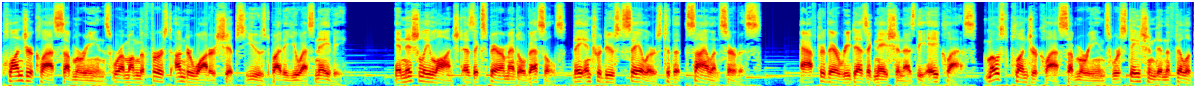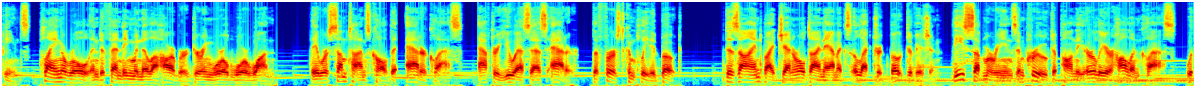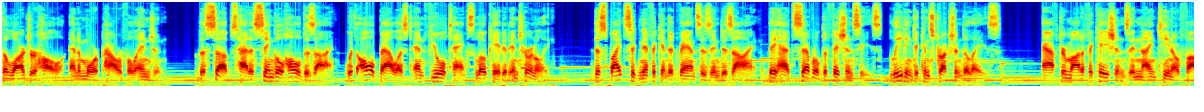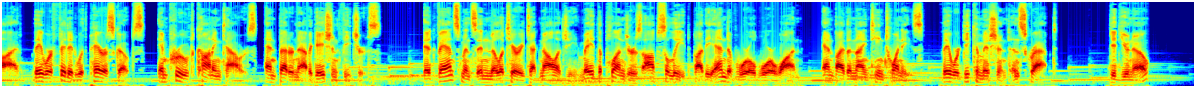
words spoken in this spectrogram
Plunger-class submarines were among the first underwater ships used by the U.S. Navy. Initially launched as experimental vessels, they introduced sailors to the silent service. After their redesignation as the A-class, most Plunger-class submarines were stationed in the Philippines, playing a role in defending Manila Harbor during World War I. They were sometimes called the Adder class, after USS Adder, the first completed boat. Designed by General Dynamics Electric Boat Division, these submarines improved upon the earlier Holland class, with a larger hull and a more powerful engine. The subs had a single hull design, with all ballast and fuel tanks located internally. Despite significant advances in design, they had several deficiencies, leading to construction delays. After modifications in 1905, they were fitted with periscopes, improved conning towers, and better navigation features. Advancements in military technology made the plungers obsolete by the end of World War I, and by the 1920s, they were decommissioned and scrapped. Did you know?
